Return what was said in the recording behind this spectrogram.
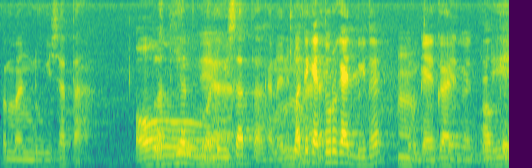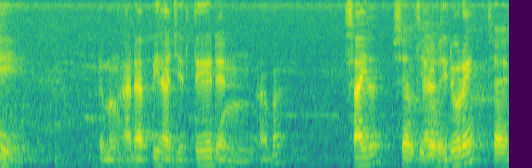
pemandu wisata. Oh. pelatihan pemandu Iya, wisata. Karena ini Berarti kayak tour guide begitu ya? Hmm, Tour guide. guide. guide. Jadi dia menghadapi HJT dan apa? Sail, Sail Sail Tidore. Tidore. Saya.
